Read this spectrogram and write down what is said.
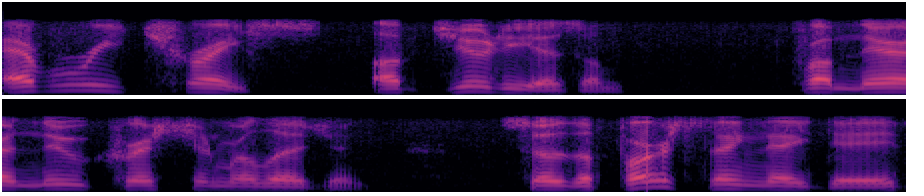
every trace of Judaism from their new Christian religion. So the first thing they did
